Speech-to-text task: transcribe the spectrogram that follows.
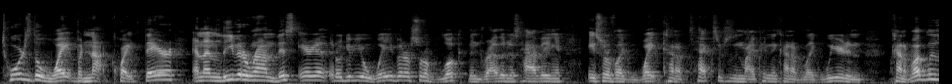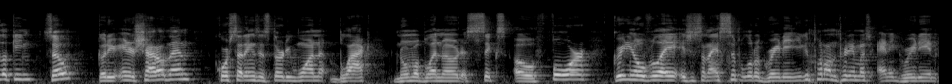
towards the white, but not quite there, and then leave it around this area. It'll give you a way better sort of look than rather just having a sort of like white kind of text, which is in my opinion kind of like weird and kind of ugly looking. So Go to your inner shadow then. Core settings is 31, black, normal blend mode 604. Gradient overlay is just a nice simple little gradient. You can put on pretty much any gradient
